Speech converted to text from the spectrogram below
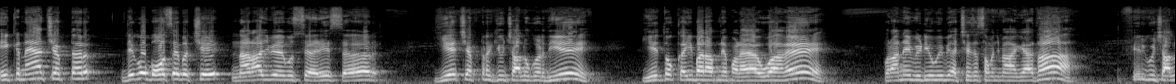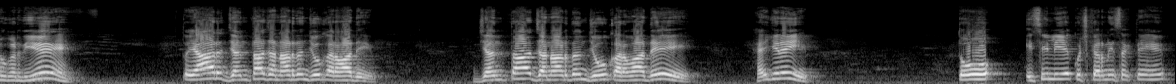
एक नया चैप्टर देखो बहुत से बच्चे नाराज़ भी हैं मुझसे, अरे सर, ये चैप्टर क्यों चालू कर दिए? ये तो कई बार आपने पढ़ाया हुआ है। पुराने वीडियो में भी अच्छे से समझ में आ गया था। फिर क्यों चालू कर दिए? तो यार जनता जनार्दन जो करवा दे। जनता जनार्दन जो करवा दे। है कि नहीं? तो इसीलिए कुछ कर नहीं सकते हैं।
